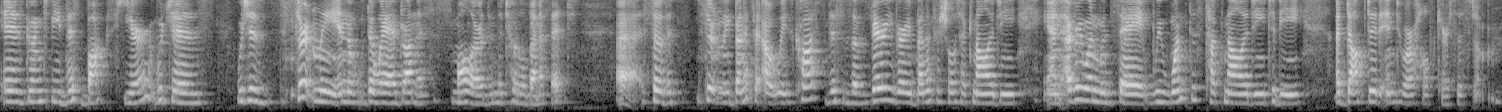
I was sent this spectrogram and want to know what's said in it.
is going to be this box here, which is which is certainly in the, the way I've drawn this smaller than the total benefit. Uh, so the certainly benefit outweighs cost. This is a very, very beneficial technology, and everyone would say we want this technology to be adopted into our healthcare system.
